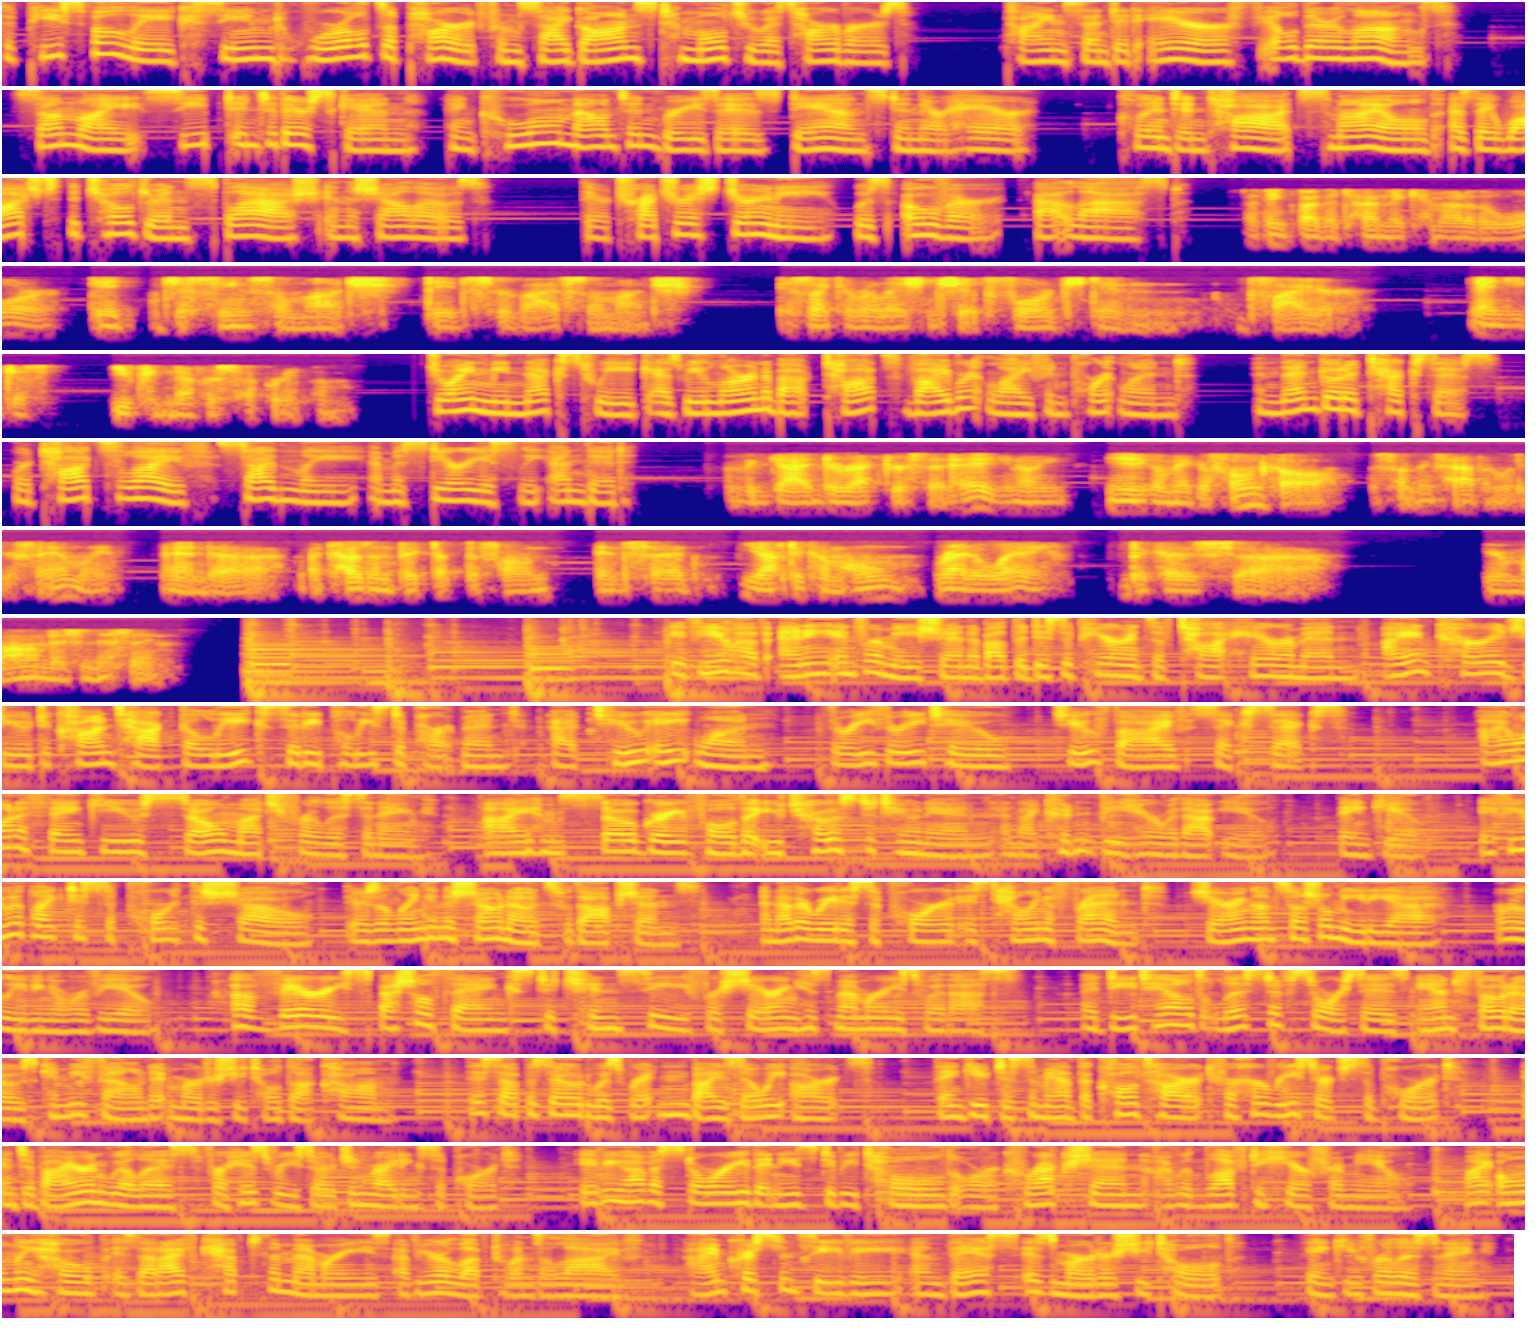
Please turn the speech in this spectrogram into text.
The peaceful lake seemed worlds apart from Saigon's tumultuous harbors. Pine scented air filled their lungs. Sunlight seeped into their skin, and cool mountain breezes danced in their hair. Clint and Tot smiled as they watched the children splash in the shallows. Their treacherous journey was over at last. I think by the time they came out of the war, they'd just seen so much. They'd survived so much. It's like a relationship forged in fire and you just you can never separate them. Join me next week as we learn about Tot's vibrant life in Portland, and then go to Texas, where Tot's life suddenly and mysteriously ended. the guide director said, Hey, you know, you, you need to go make a phone call. Something's happened with your family. And uh, my cousin picked up the phone and said, You have to come home right away because uh, your mom is missing. If you have any information about the disappearance of Tot Harriman, I encourage you to contact the League City Police Department at 281 332 2566. I want to thank you so much for listening. I am so grateful that you chose to tune in, and I couldn't be here without you. Thank you. If you would like to support the show, there's a link in the show notes with options. Another way to support is telling a friend, sharing on social media, or leaving a review. A very special thanks to Chin Si for sharing his memories with us. A detailed list of sources and photos can be found at murdershetold.com. This episode was written by Zoe Arts. Thank you to Samantha Coltart for her research support, and to Byron Willis for his research and writing support. If you have a story that needs to be told or a correction, I would love to hear from you. My only hope is that I've kept the memories of your loved ones alive. I'm Kristen Seavey, and this is Murder She Told. Thank you for listening.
